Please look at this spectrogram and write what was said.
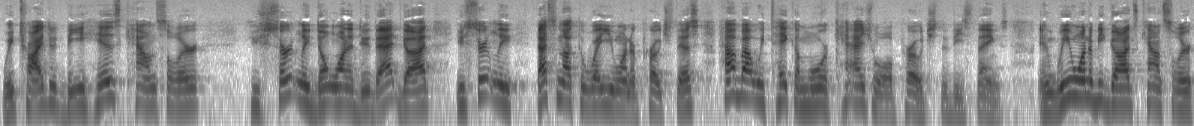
We try to be his counselor. You certainly don't want to do that, God. You certainly, that's not the way you want to approach this. How about we take a more casual approach to these things? And we want to be God's counselor.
